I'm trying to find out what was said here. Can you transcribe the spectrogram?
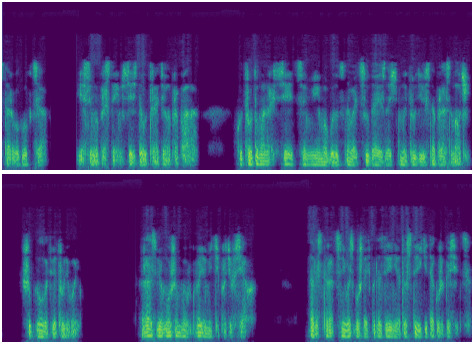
старого глупца? Если мы простоим здесь до утра, дело пропало. К утру туман рассеется, мимо будут сновать суда, и значит, мы трудились напрасно. Молчи!» — шепнул в ответ рулевой. «Разве можем мы вдвоем идти против всех? Надо стараться не возбуждать подозрения, а то старики так уже косится.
